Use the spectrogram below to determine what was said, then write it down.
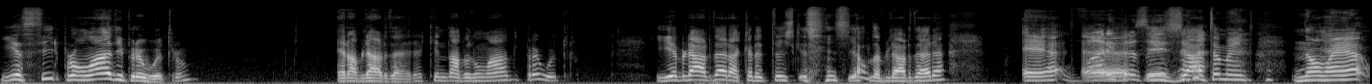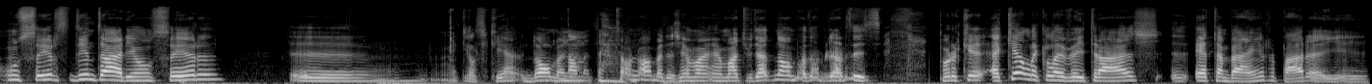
E esse ir para um lado e para o outro era a bilhardeira que andava de um lado para o outro. E a bilhardeira, a característica essencial da bilhardeira é, Levar é, e trazer. Exatamente. Não é um ser sedentário, é um ser. Uh, aqueles que é nómada. nómada. São nómadas, é uma, é uma atividade nómada, melhor disso. Porque aquela que leva e traz eh, é também, repara, e,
